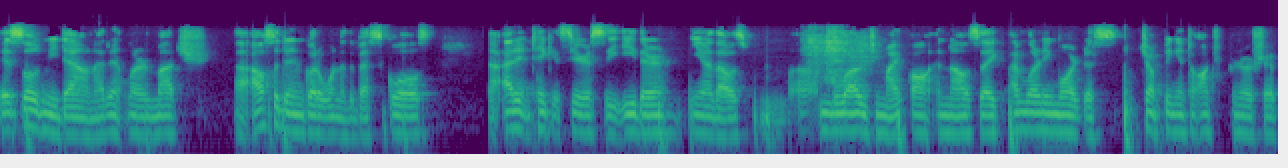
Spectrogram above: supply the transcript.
It slowed me down. I didn't learn much. Uh, I also didn't go to one of the best schools. I didn't take it seriously either. You know, that was uh, largely my fault. And I was like, I'm learning more just jumping into entrepreneurship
